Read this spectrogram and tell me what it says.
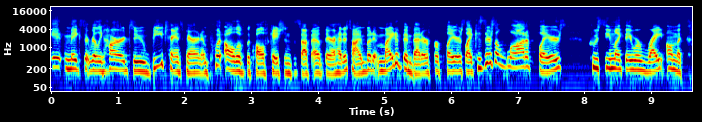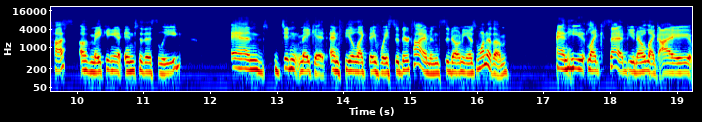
it makes it really hard to be transparent and put all of the qualifications and stuff out there ahead of time. But it might have been better for players like, because there's a lot of players who seem like they were right on the cusp of making it into this league and didn't make it and feel like they've wasted their time. And Cydonia is one of them. And he, like, said, you know, like, I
